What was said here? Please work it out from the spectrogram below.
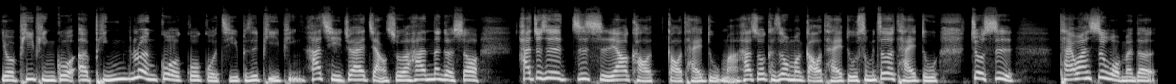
有批评过，呃，评论过郭国基，不是批评，他其实就在讲说，他那个时候他就是支持要考搞台独嘛。他说，可是我们搞台独，什么叫做台独？就是台湾是我们的。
